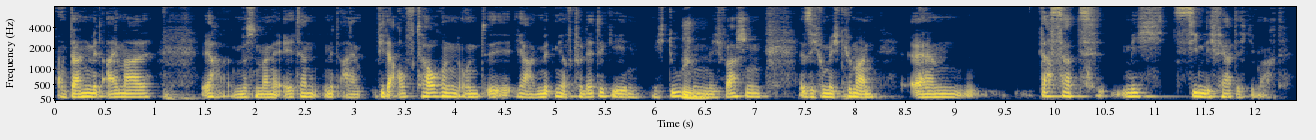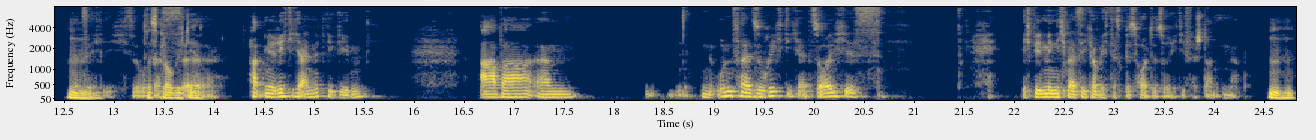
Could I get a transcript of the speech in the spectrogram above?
Und dann mit einmal, ja, müssen meine Eltern mit einem wieder auftauchen und äh, ja, mit mir auf Toilette gehen, mich duschen, mhm. mich waschen, sich um mich kümmern. Ähm, das hat mich ziemlich fertig gemacht, mhm. tatsächlich. So, das glaube ich dir. Äh, hat mir richtig einen mitgegeben. Aber ähm, ein Unfall so richtig als solches, ich bin mir nicht mal sicher, ob ich das bis heute so richtig verstanden habe. Mhm.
